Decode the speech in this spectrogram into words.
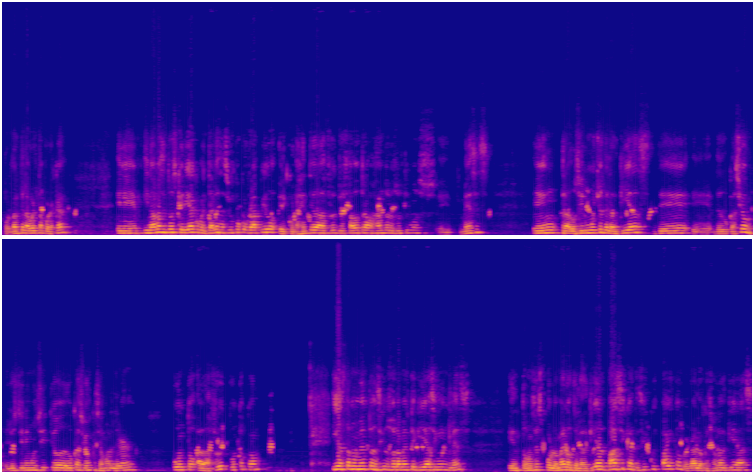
por darte la vuelta por acá. Eh, y nada más entonces quería comentarles así un poco rápido, eh, con la gente de Adafruit yo he estado trabajando los últimos eh, meses en traducir muchas de las guías de, de, educación. Ellos tienen un sitio de educación que se llama learn.adafruit.com y hasta el momento han sido solamente guías en inglés. Entonces, por lo menos de las guías básicas de Circuit Python, ¿verdad? Lo que son las guías,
